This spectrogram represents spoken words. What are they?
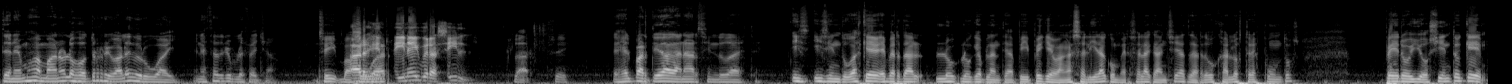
Tenemos a mano los otros rivales de Uruguay en esta triple fecha. Sí, va a Argentina y Brasil. Claro, sí. Es el partido a ganar, sin duda, este. Y, sin duda es que es verdad lo, que plantea Pipe, que van a salir a comerse la cancha y a tratar de buscar los tres puntos pero yo siento que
